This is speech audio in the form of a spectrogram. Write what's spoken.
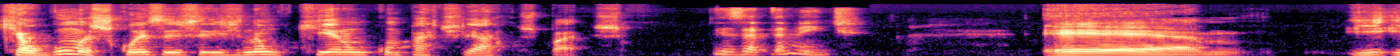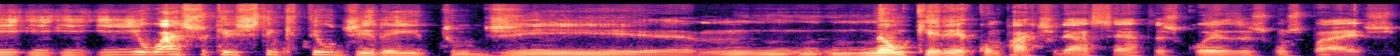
que algumas coisas eles não queiram compartilhar com os pais. Exatamente. É, e, e, e, eu acho que eles têm que ter o direito de não querer compartilhar certas coisas com os pais.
